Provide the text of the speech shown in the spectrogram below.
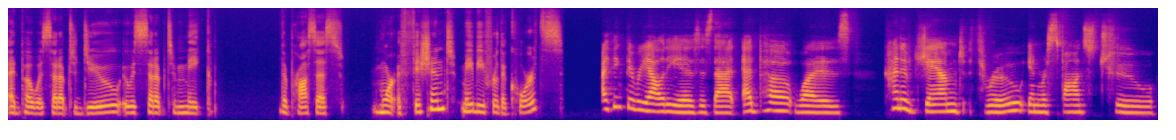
EDPA was set up to do, it was set up to make the process more efficient, maybe for the courts. I think the reality is is that EDPA was kind of jammed through in response to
